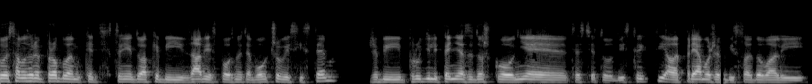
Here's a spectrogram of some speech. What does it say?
to je samozrejme problém, keď chce niekto akéby zaviesť povedzme ten voucherový systém, že by prúdili peniaze do škôl nie cez tieto distrikty, ale priamo, že by sledovali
